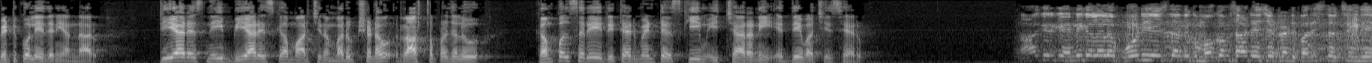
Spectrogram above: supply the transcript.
పెట్టుకోలేదని అన్నారు. టీఆర్ఎస్ని బీఆర్ఎస్గా మార్చిన మరుక్షణం రాష్ట్ర ప్రజలు కంపల్సరీ రిటైర్మెంట్ స్కీమ్ ఇచ్చారని ఎద్దేవా చేశారు. ఆఖరికి ఎన్నికలలో పోటీ చేసేందుకు ముఖం సాటేసేటువంటి పరిస్థితి వచ్చింది.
